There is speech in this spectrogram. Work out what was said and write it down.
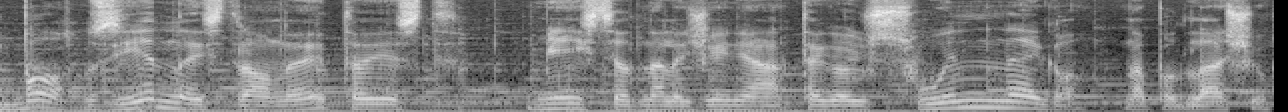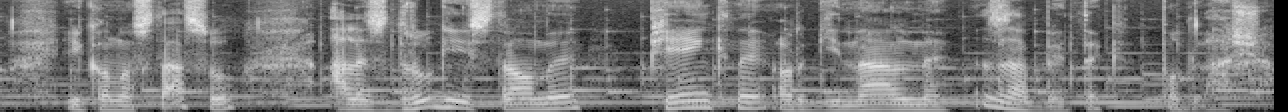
bo z jednej strony to jest miejsce odnalezienia tego już słynnego na Podlasiu ikonostasu, ale z drugiej strony piękny, oryginalny zabytek Podlasia.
